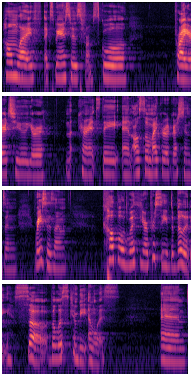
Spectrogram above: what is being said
home life experiences from school, prior to your current state, and also microaggressions and racism, coupled with your perceived ability. So the list can be endless. And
